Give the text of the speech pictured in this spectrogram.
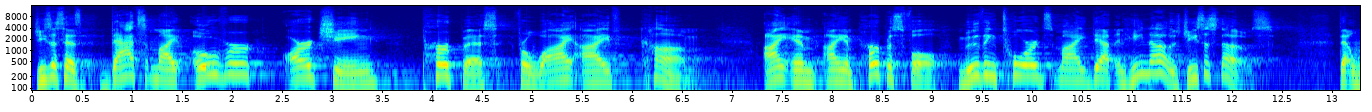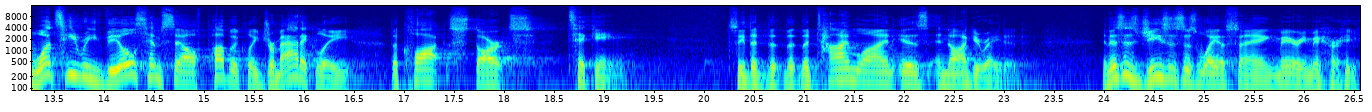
Jesus says, That's my overarching purpose for why I've come. I am, I am purposeful, moving towards my death. And he knows, Jesus knows, that once he reveals himself publicly, dramatically, the clock starts ticking. See, the, the, the timeline is inaugurated. And this is Jesus' way of saying, Mary, Mary,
